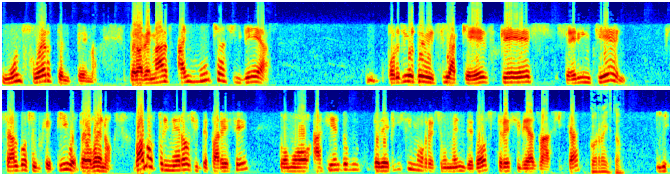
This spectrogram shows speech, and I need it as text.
muy fuerte el tema, pero además hay muchas ideas. Por eso yo te decía que es que es ser infiel algo subjetivo, pero bueno, vamos primero, si te parece, como haciendo un brevísimo resumen de dos, tres ideas básicas. Correcto. Y,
